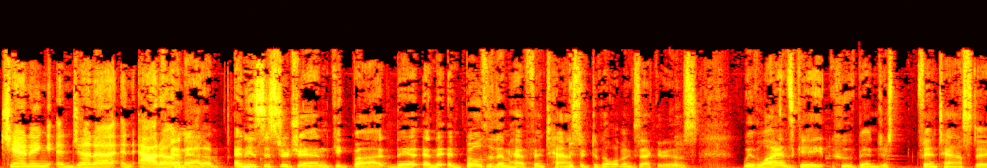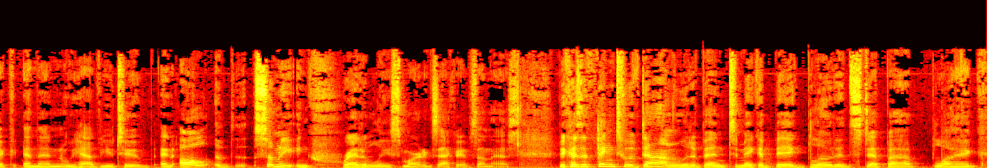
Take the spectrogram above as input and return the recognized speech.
Channing and Jenna and Adam. and Adam and his sister Jen Gibgot. They and, they, and both of them have fantastic development executives. We have Lionsgate who've been just fantastic, and then we have YouTube and all so many incredibly smart executives on this. Because the thing to have done would have been to make a big bloated step up like.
